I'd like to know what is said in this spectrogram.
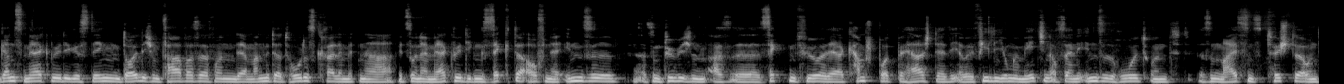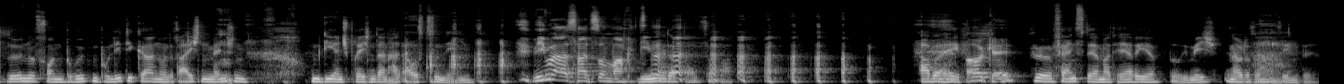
ganz merkwürdiges Ding, deutlich im Fahrwasser von der Mann mit der Todeskralle mit einer, mit so einer merkwürdigen Sekte auf einer Insel, also einem typischen also, äh, Sektenführer, der Kampfsport beherrscht, der sich aber viele junge Mädchen auf seine Insel holt und das sind meistens Töchter und Söhne von berühmten Politikern und reichen Menschen, um die entsprechend dann halt auszunehmen. Wie man das halt so macht. Wie man das halt so macht. Aber hey, okay. für Fans der Materie, so wie mich, genau das, was man ah. sehen will.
